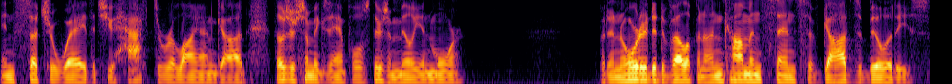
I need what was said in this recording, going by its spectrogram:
in such a way that you have to rely on God. Those are some examples. There's a million more. But in order to develop an uncommon sense of God's abilities,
